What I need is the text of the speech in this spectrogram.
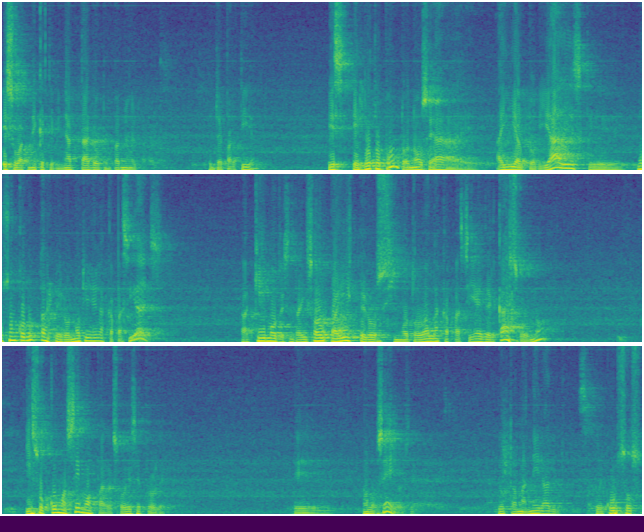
eso va a tener que terminar tarde o temprano en el punto de partida, es el otro punto, ¿no? O sea, hay autoridades que no son corruptas, pero no tienen las capacidades. Aquí hemos descentralizado el país, pero sin otorgar las capacidades del caso, ¿no? ¿Y eso cómo hacemos para resolver ese problema? Eh, no lo sé, o sea, de otra manera de utilizar recursos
